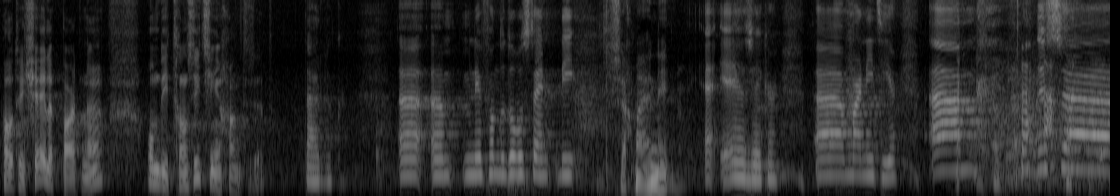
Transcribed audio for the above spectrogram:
potentiële partner, om die transitie in gang te zetten. Duidelijk. Eh, ehm, meneer Van der Dobbelsteen, die... Zeg maar, Andy. Ja, zeker. Eh, maar niet hier. Ehm, dus eh,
